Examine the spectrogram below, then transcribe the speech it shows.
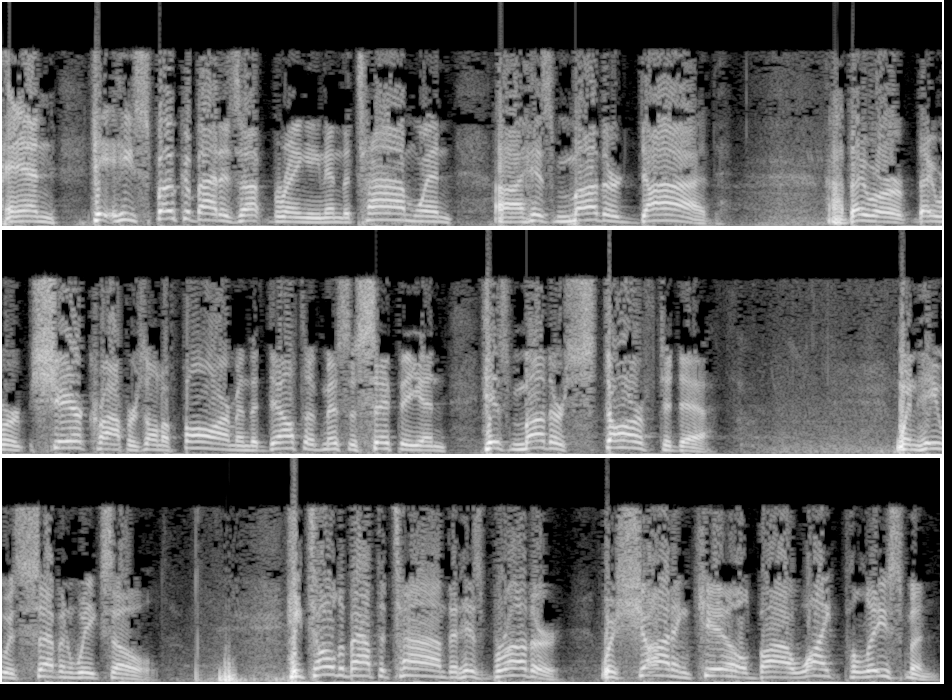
And he, he spoke about his upbringing and the time when uh, his mother died. Uh, they were they were sharecroppers on a farm in the Delta of Mississippi, and his mother starved to death when he was seven weeks old. He told about the time that his brother was shot and killed by a white policeman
